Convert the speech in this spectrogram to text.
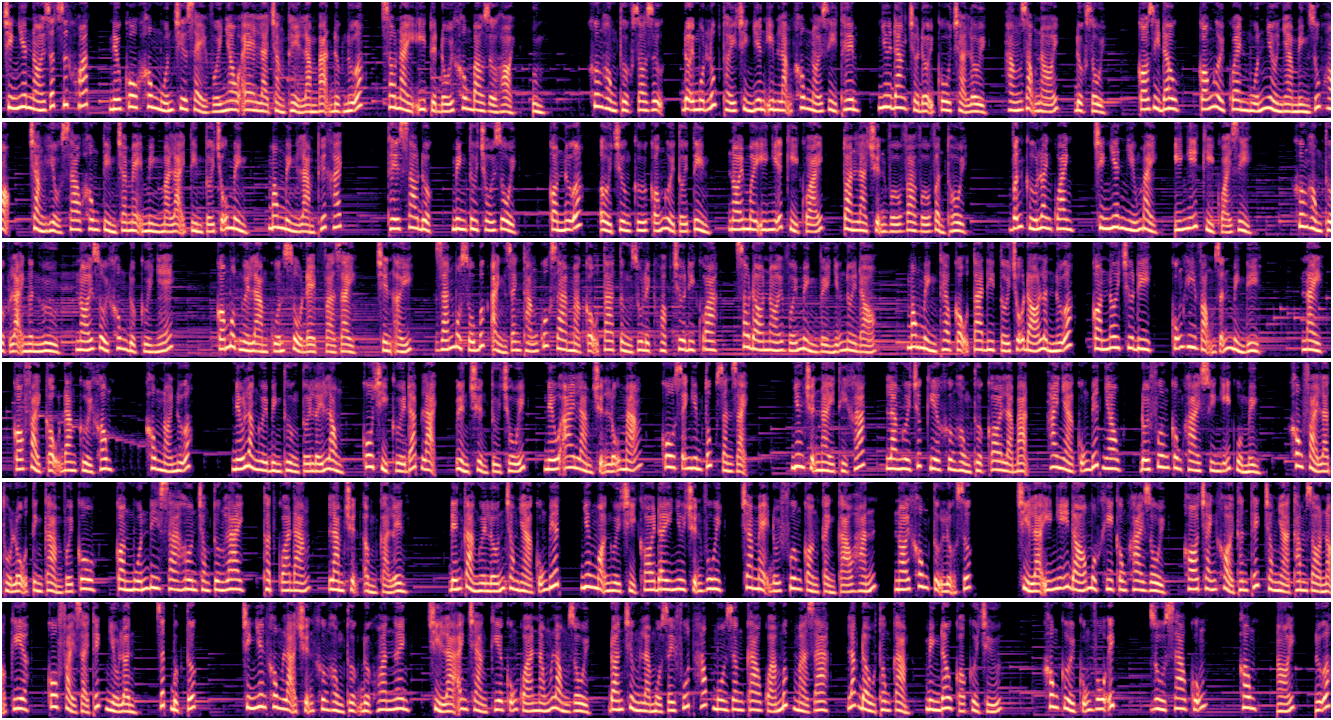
Trình Nhiên nói rất dứt khoát, nếu cô không muốn chia sẻ với nhau e là chẳng thể làm bạn được nữa, sau này y tuyệt đối không bao giờ hỏi, ừm. Khương Hồng Thược do dự, đợi một lúc thấy Trình Nhiên im lặng không nói gì thêm, như đang chờ đợi cô trả lời, hắng giọng nói, được rồi. Có gì đâu, có người quen muốn nhờ nhà mình giúp họ, chẳng hiểu sao không tìm cha mẹ mình mà lại tìm tới chỗ mình, mong mình làm thuyết khách. Thế sao được, mình từ chối rồi. Còn nữa, ở trường cứ có người tới tìm, nói mấy ý nghĩa kỳ quái, toàn là chuyện vớ va vớ vẩn thôi. Vẫn cứ loanh quanh, trình nhiên nhíu mày, ý nghĩ kỳ quái gì. Khương Hồng Thược lại ngần ngừ, nói rồi không được cười nhé. Có một người làm cuốn sổ đẹp và dày, trên ấy, dán một số bức ảnh danh thắng quốc gia mà cậu ta từng du lịch hoặc chưa đi qua, sau đó nói với mình về những nơi đó. Mong mình theo cậu ta đi tới chỗ đó lần nữa, còn nơi chưa đi, cũng hy vọng dẫn mình đi. Này, có phải cậu đang cười không? Không nói nữa. Nếu là người bình thường tới lấy lòng, cô chỉ cười đáp lại, uyển chuyển từ chối. Nếu ai làm chuyện lỗ mãng, cô sẽ nghiêm túc gian dạy. Nhưng chuyện này thì khác, là người trước kia Khương Hồng Thược coi là bạn, hai nhà cũng biết nhau, đối phương công khai suy nghĩ của mình. Không phải là thổ lộ tình cảm với cô, còn muốn đi xa hơn trong tương lai, thật quá đáng, làm chuyện ẩm cả lên. Đến cả người lớn trong nhà cũng biết, nhưng mọi người chỉ coi đây như chuyện vui, cha mẹ đối phương còn cảnh cáo hắn, nói không tự lượng sức. Chỉ là ý nghĩ đó một khi công khai rồi, khó tránh khỏi thân thích trong nhà thăm dò nọ kia, cô phải giải thích nhiều lần, rất bực tức. Trình nhiên không lạ chuyện Khương Hồng Thượng được hoan nghênh, chỉ là anh chàng kia cũng quá nóng lòng rồi, đoán chừng là một giây phút hóc môn dâng cao quá mức mà ra, lắc đầu thông cảm, mình đâu có cười chứ. Không cười cũng vô ích, dù sao cũng không nói nữa.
